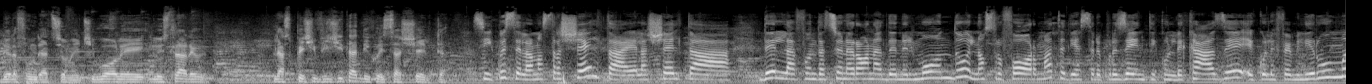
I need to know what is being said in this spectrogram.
della fondazione. Ci vuole illustrare la specificità di questa scelta? Sì, questa è la nostra scelta, è la scelta della Fondazione Ronald nel mondo, il nostro format di essere presenti con le case e con le family room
